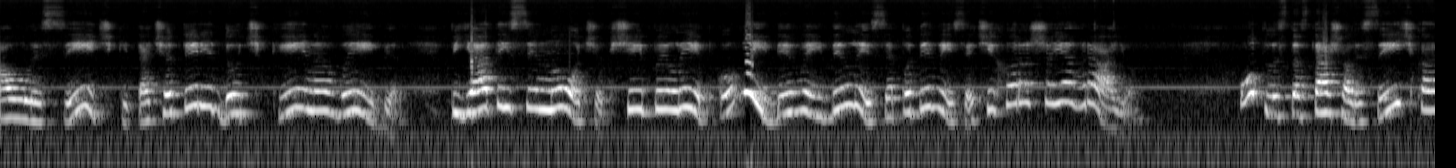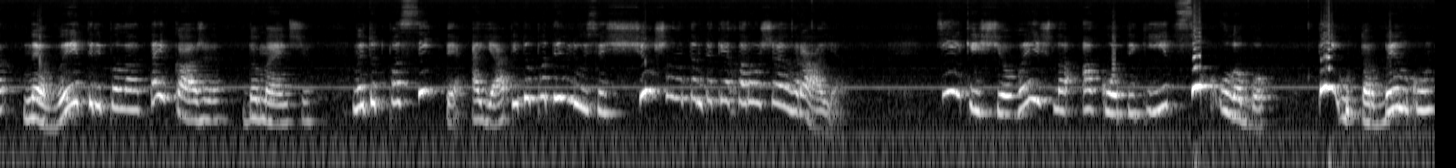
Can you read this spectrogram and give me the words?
А у лисички та чотири дочки на вибір. П'ятий синочок, ще й Пилипко, вийди, вийди, лисе, подивися, чи хорошо я граю. От листа старша лисичка не витріпила та й каже до менших. Ви тут посидьте, а я піду подивлюся, що ж вона там таке хороше грає. Тільки що вийшла, а котик її цок у лобок та й у торбинку.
